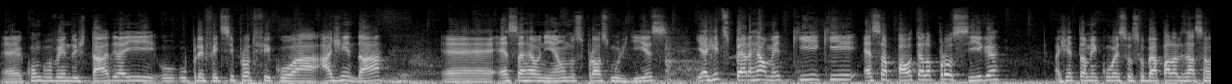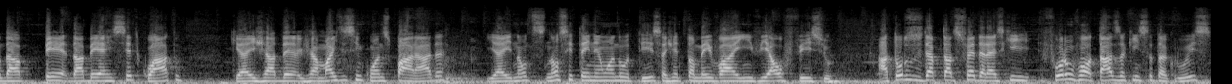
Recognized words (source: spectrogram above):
é, com o governo do estado. E aí o, o prefeito se prontificou a agendar é, essa reunião nos próximos dias. E a gente espera realmente que, que essa pauta ela prossiga a gente também conversou sobre a paralisação da, da BR-104, que aí já, de, já mais de cinco anos parada, e aí não, não se tem nenhuma notícia. A gente também vai enviar ofício a todos os deputados federais que foram votados aqui em Santa Cruz,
